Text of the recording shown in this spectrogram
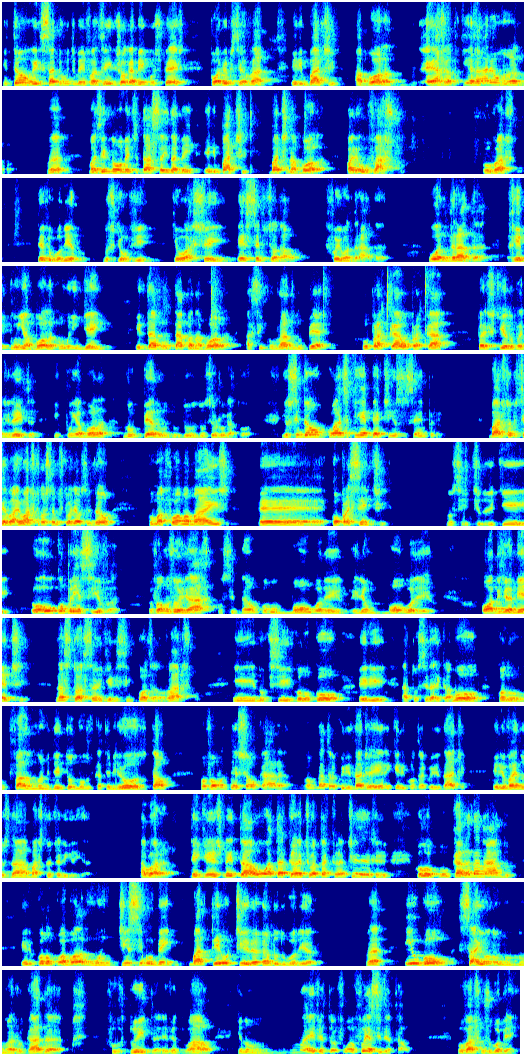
Então, ele sabe muito bem fazer, ele joga bem com os pés. Pode observar, ele bate a bola, erra, porque errar é humano, né? mas ele normalmente dá a saída bem, ele bate, bate na bola. Olha, o Vasco, o Vasco teve um goleiro dos que eu vi que eu achei excepcional, foi o Andrada. O Andrada repunha a bola como ninguém. Ele dava um tapa na bola, assim com o lado do pé, ou para cá ou para cá, para a esquerda ou para a direita, e punha a bola no pé do, do, do seu jogador. E o Sidão quase que repete isso sempre. Basta observar. Eu acho que nós temos que olhar o Sidão com uma forma mais é, complacente, no sentido de que. Ou, ou, compreensiva. Vamos olhar o Sidão como um bom goleiro. Ele é um bom goleiro. Obviamente, na situação em que ele se encontra no Vasco, e no que se colocou ele, a torcida reclamou, quando fala o nome dele, todo mundo fica temeroso e tal. Mas vamos deixar o cara, vamos dar tranquilidade a ele, que ele, com tranquilidade, ele vai nos dar bastante alegria. Agora, tem que respeitar o atacante. O atacante colocou, o cara é danado. Ele colocou a bola muitíssimo bem, bateu tirando do goleiro. Né? E o gol saiu numa jogada fortuita, eventual que não, não é eventual, foi, foi acidental. O Vasco jogou bem.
